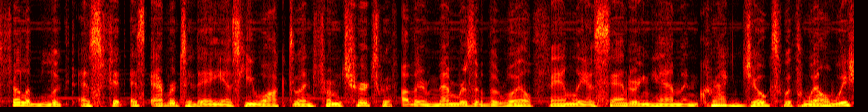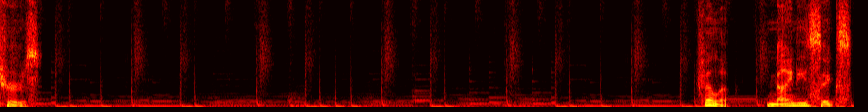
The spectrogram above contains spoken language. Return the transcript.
Philip looked as fit as ever today as he walked to and from church with other members of the royal family as Sandringham and cracked jokes with well-wishers. Philip, 96,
